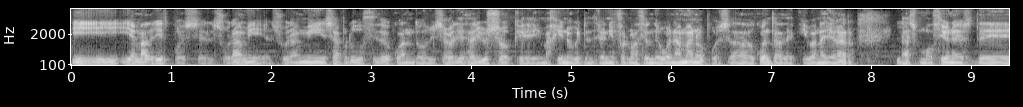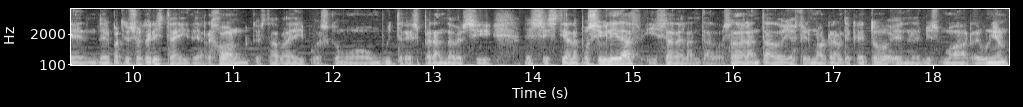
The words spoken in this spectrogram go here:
Y, en Madrid pues el Surami, el Surami se ha producido cuando Isabel Díaz Ayuso, que imagino que tendrían información de buena mano, pues se ha dado cuenta de que iban a llegar las mociones del Partido Socialista y de Rejón, que estaba ahí pues como un buitre esperando a ver si existía la posibilidad y se ha adelantado. Se ha adelantado y ha firmado el Real Decreto en la misma reunión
